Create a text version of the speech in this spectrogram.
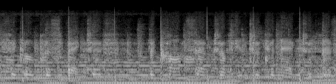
philosophical perspective, the concept of interconnectedness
